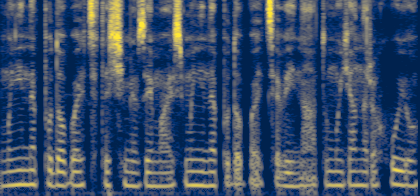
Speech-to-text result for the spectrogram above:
Мені не подобається те, чим я займаюся. Мені не подобається війна, тому я не рахую,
